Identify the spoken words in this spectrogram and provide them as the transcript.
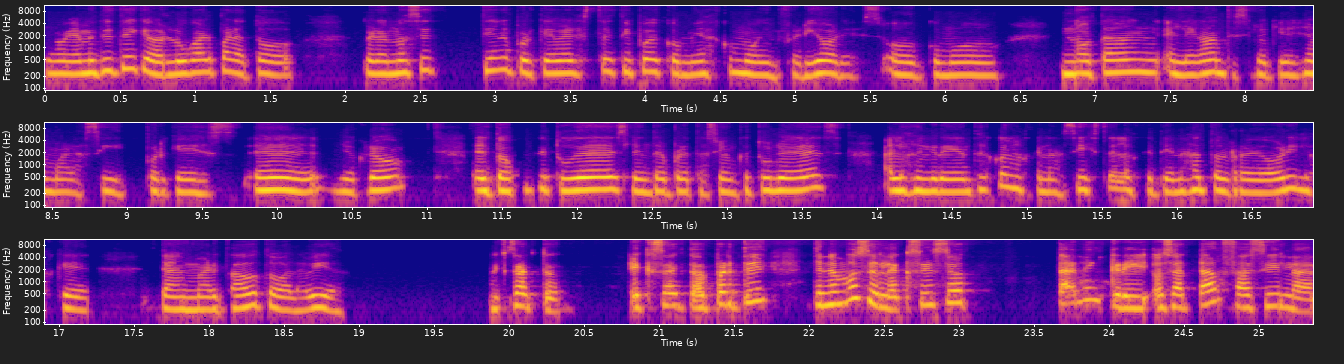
obviamente tiene que haber lugar para todo, pero no sé tiene por qué ver este tipo de comidas como inferiores o como no tan elegantes, si lo quieres llamar así, porque es, eh, yo creo, el toque que tú des, la interpretación que tú le des a los ingredientes con los que naciste, los que tienes a tu alrededor y los que te han marcado toda la vida. Exacto, exacto. Aparte, tenemos el acceso tan increíble, o sea, tan fácil a,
